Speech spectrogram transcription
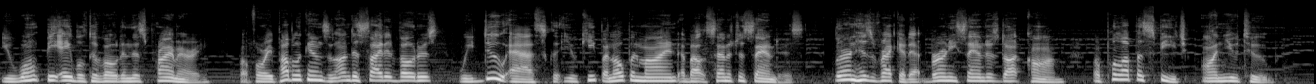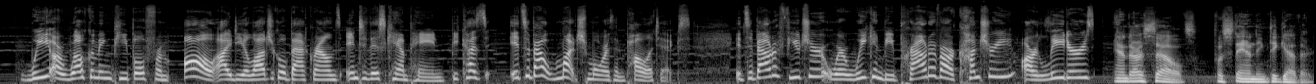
you won't be able to vote in this primary. But for Republicans and undecided voters, we do ask that you keep an open mind about Senator Sanders. Learn his record at berniesanders.com or pull up a speech on YouTube. We are welcoming people from all ideological backgrounds into this campaign because it's about much more than politics. It's about a future where we can be proud of our country, our leaders, and ourselves for standing together.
